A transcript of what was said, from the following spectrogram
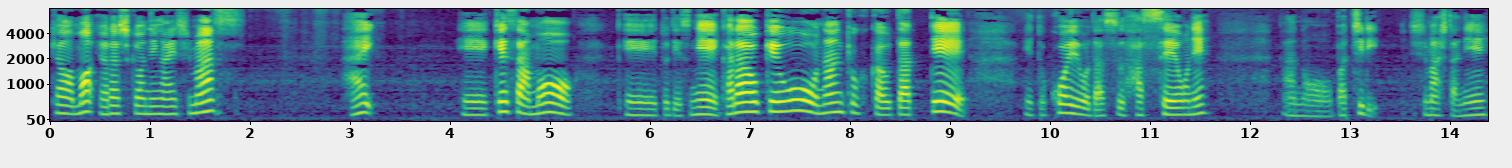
今日もよろしくお願いします。はい。えー今朝も、えっ、とですね、カラオケを何曲か歌って、えっ、と、声を出す発声をね、あの、バッチリしましたね。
